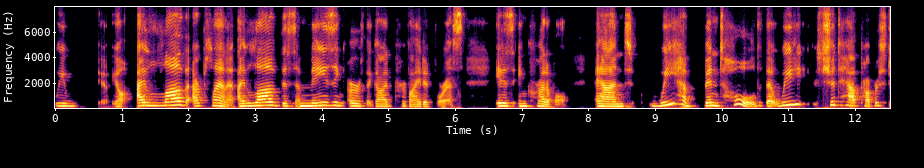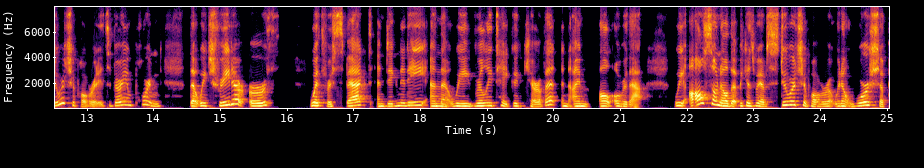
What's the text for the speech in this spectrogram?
we you know, I love our planet. I love this amazing earth that God provided for us. It is incredible. And we have been told that we should have proper stewardship over it. It's very important that we treat our earth with respect and dignity and that we really take good care of it. And I'm all over that. We also know that because we have stewardship over it, we don't worship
